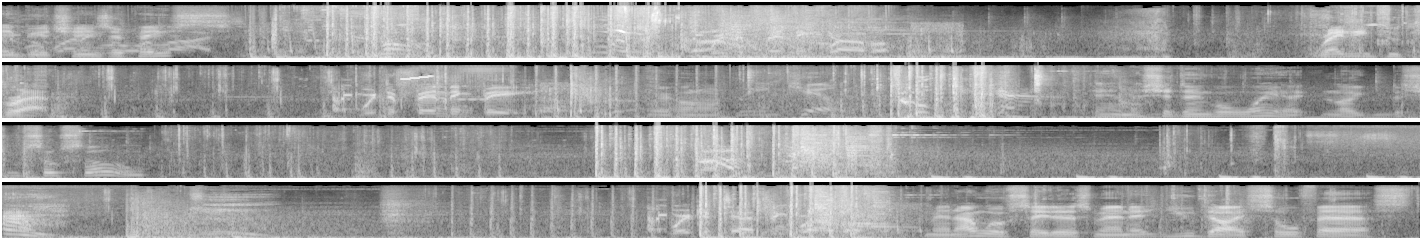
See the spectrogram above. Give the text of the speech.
Maybe you change your pace? We're defending Bravo. Ready to trap. We're defending B. Wait, hold on. Clean kill. Damn, that shit didn't go away. I- Like, this shit was so slow. We're contesting Bravo. Man, I will say this, man. It, you die so fast.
